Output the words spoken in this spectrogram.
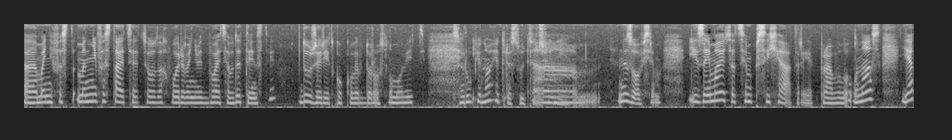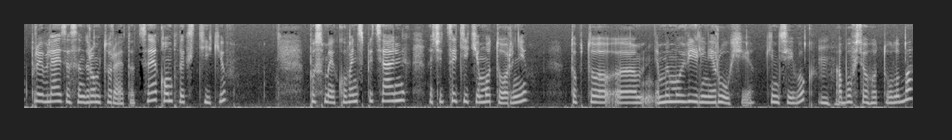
е, маніфестація цього захворювання відбувається в дитинстві. Дуже рідко, коли в дорослому віці. Це руки, ноги трясуться чи ні? Ем, не зовсім. І займаються цим психіатри, як правило. У нас як проявляється синдром Турета? Це комплекс тіків посмикувань спеціальних, значить, це тільки моторні. Тобто ем, мимовільні рухи кінцівок або всього тулуба,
